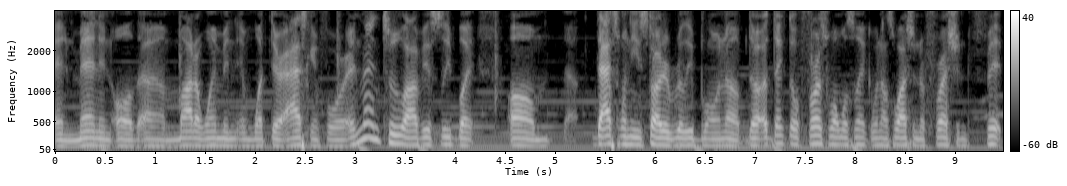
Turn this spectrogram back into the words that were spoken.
and men and all the um, modern women and what they're asking for, and men too, obviously. But um, that's when he started really blowing up. The, I think the first one was like when I was watching the Fresh and Fit.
